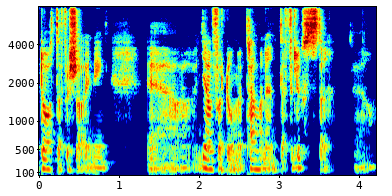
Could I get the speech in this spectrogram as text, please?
dataförsörjning eh, jämfört då med permanenta förluster. Ja.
